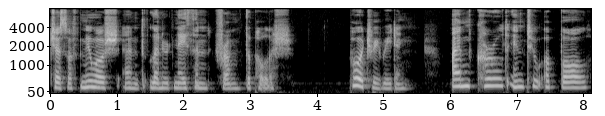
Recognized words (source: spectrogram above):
Czesław Miłosz and Leonard Nathan from the Polish. Poetry Reading I'm curled into a ball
